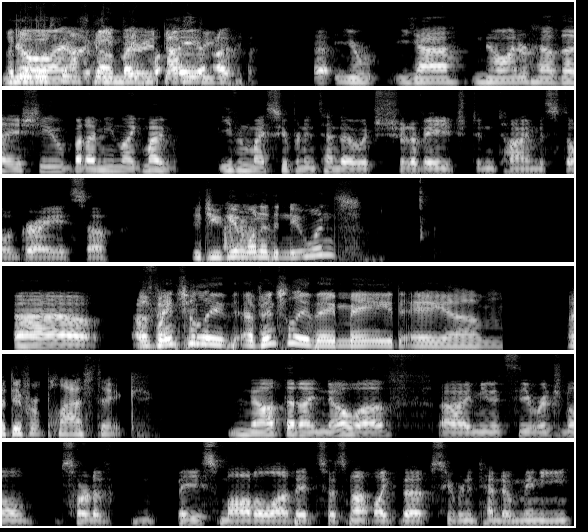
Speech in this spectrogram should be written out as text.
No, those I, things I got mean, like I. I, Uh, you're yeah, no, I don't have that issue, but I mean, like my even my Super Nintendo, which should have aged in time, is still gray. So Did you get one of the new ones? uh, Eventually, eventually they made a um a different plastic. not that I know of. Uh, I mean, it's the original sort of base model of it, so it's not like the Super Nintendo Mini.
